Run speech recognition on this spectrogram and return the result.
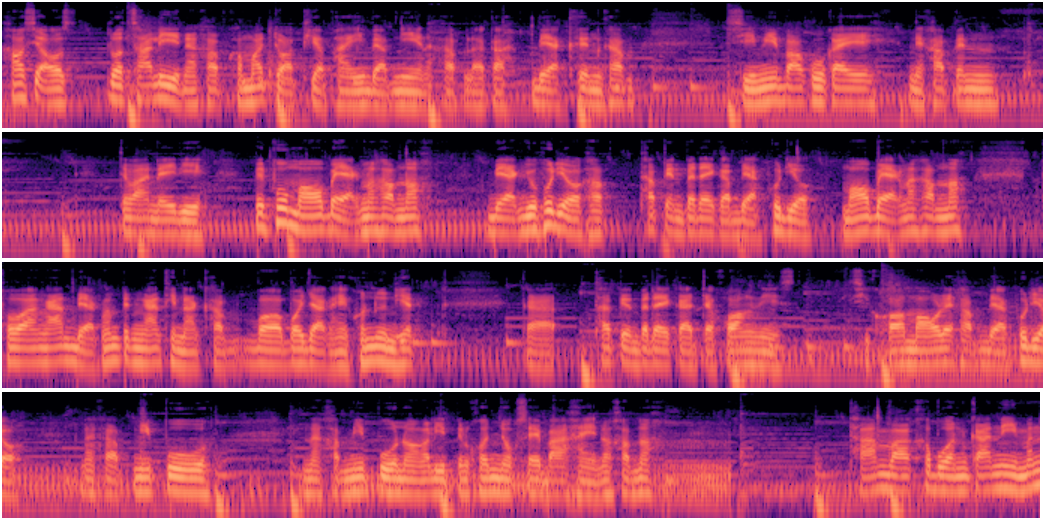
เขาสิเอารถซาลีนะครับเขามาจอดเทียบให้แบบนี้นะครับ แล้วก็แบกขึ้นครับสีมีบากูไกเนี่ยครับเป็นจะวางใดดี เป็นผู้เมาแบกนะครับเนาะแบกอยู่ผู้เดียวครับ ถ้าเป็นไปได้กับแบกผู้เดียวเมาแบกนะครับเนาะ เพราะว่างานแบกมันเป็นงานที่หนักครับบ่บ่อยากให้คนอื่นเฮ็ดก็ถ้าเป็นไปได้ก็จะคล้องนี่สิขอเมาเลยครับแบกผู้เดียวนะครับ มีปูนะครับ มีปูนองอลีเป็นคนยกใส่บาให้นะครับเนาะถามว่าขบวนการนี้มัน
